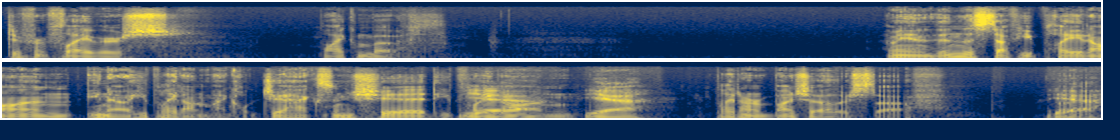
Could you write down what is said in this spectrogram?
different flavors. Like them both. I mean, then the stuff he played on, you know, he played on Michael Jackson shit. He played yeah, on yeah, he played on a bunch of other stuff. yeah,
